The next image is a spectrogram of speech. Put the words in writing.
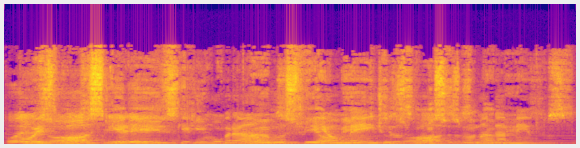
pois vós quereis que cumpramos fielmente os vossos mandamentos.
